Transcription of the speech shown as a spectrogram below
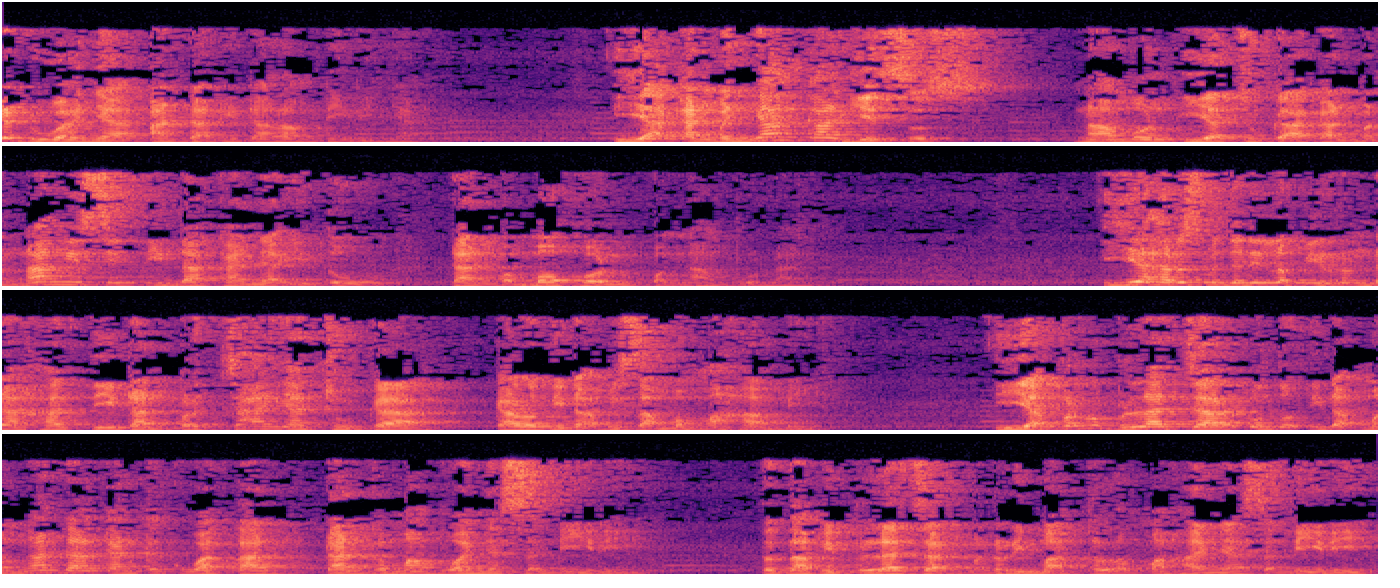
Keduanya ada di dalam dirinya. Ia akan menyangkal Yesus, namun ia juga akan menangisi tindakannya itu dan memohon pengampunan. Ia harus menjadi lebih rendah hati dan percaya juga kalau tidak bisa memahami. Ia perlu belajar untuk tidak mengandalkan kekuatan dan kemampuannya sendiri, tetapi belajar menerima kelemahannya sendiri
